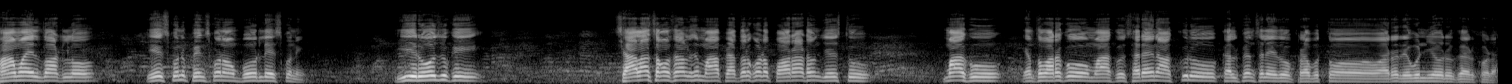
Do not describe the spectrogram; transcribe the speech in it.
పామాయిల్ తోటలు వేసుకొని పెంచుకున్నాం బోర్లు వేసుకొని. ఈ రోజుకి చాలా సంవత్సరాల నుంచి మా పెద్దలు కూడా పోరాటం చేస్తూ మాకు ఇంతవరకు మాకు సరైన హక్కులు కల్పించలేదు ప్రభుత్వం వారు రెవెన్యూ గారు కూడా.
